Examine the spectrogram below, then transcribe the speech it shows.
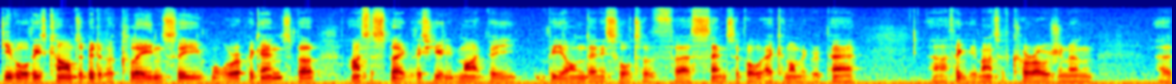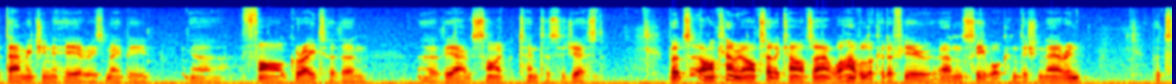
give all these cards a bit of a clean, see what we're up against, but I suspect this unit might be beyond any sort of uh, sensible economic repair. Uh, I think the amount of corrosion and uh, damage in here is maybe uh, far greater than uh, the outside would tend to suggest. But I'll carry on, I'll take the cards out, we'll have a look at a few and see what condition they're in. But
